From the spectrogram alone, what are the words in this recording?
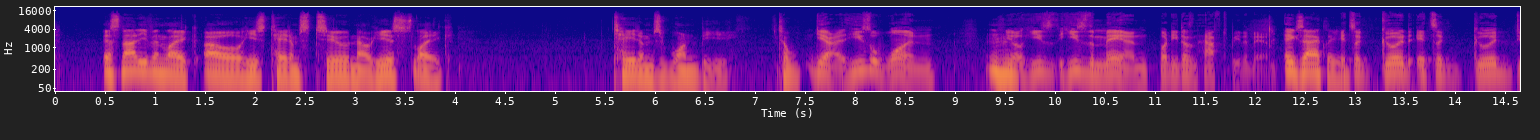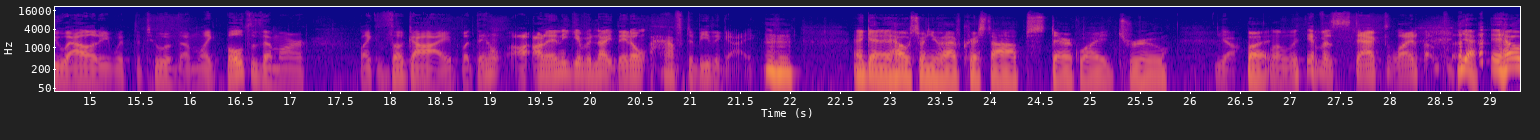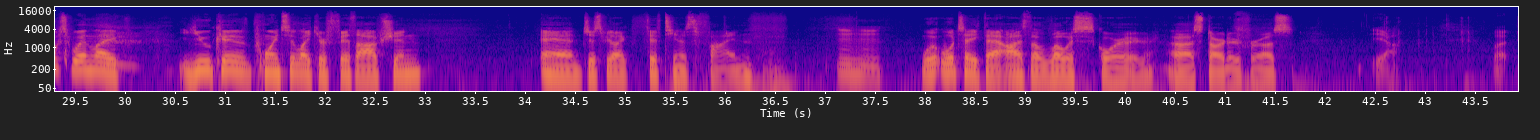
it's not even like oh he's Tatum's two. No, he is like Tatum's one B. To Yeah, he's a one. Mhm. You know, he's he's the man, but he doesn't have to be the man. exactly. It's a good it's a good duality with the two of them. Like both of them are like the guy, but they don't on any given night they don't have to be the guy. And again, it helps when you have Chris Kristaps, Derrick White, Jrue. Yeah. But- well, we have a stacked lineup. yeah, it helps when like you can point to like your fifth option and just be like 15 is fine. mm-hmm. We'll, we'll take that as the lowest score uh, starter for us. Yeah. But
